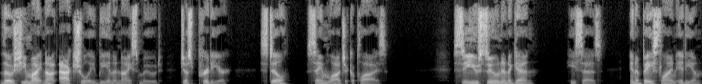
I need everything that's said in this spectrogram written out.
Though she might not actually be in a nice mood, just prettier. Still, same logic applies. See you soon and again, he says, in a baseline idiom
